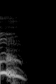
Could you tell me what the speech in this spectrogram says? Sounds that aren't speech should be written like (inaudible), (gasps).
Ooh!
